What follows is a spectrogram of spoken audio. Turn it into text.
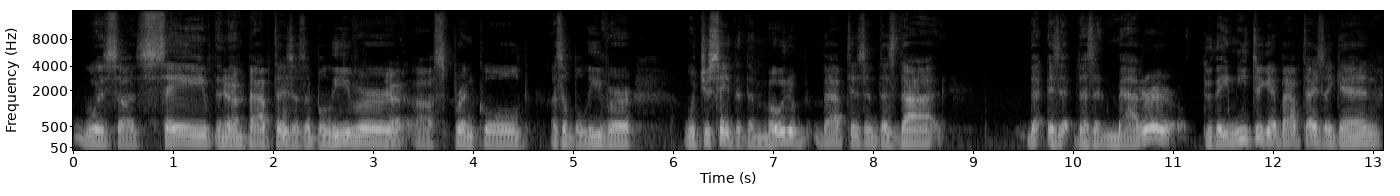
was uh, saved and Yeah. then baptized as a believer, Yeah. uh, sprinkled as a believer? Would you say that the mode of baptism does that? That is it? Does it matter? Do they need to get baptized again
